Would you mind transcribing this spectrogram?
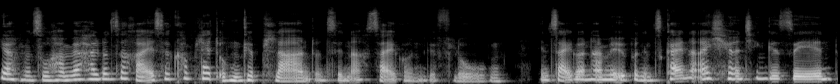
Ja, und so haben wir halt unsere Reise komplett umgeplant und sind nach Saigon geflogen. In Saigon haben wir übrigens keine Eichhörnchen gesehen,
